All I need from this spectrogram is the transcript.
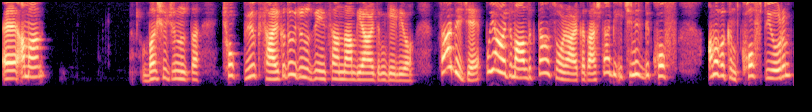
Ee, ama başucunuzda çok büyük saygı duyduğunuz bir insandan bir yardım geliyor. Sadece bu yardım aldıktan sonra arkadaşlar bir içiniz bir kof. Ama bakın kof diyorum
